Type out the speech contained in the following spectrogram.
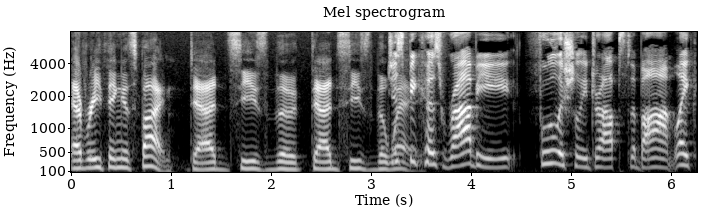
everything is fine. Dad sees the dad sees the Just way. because Robbie foolishly drops the bomb. Like,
